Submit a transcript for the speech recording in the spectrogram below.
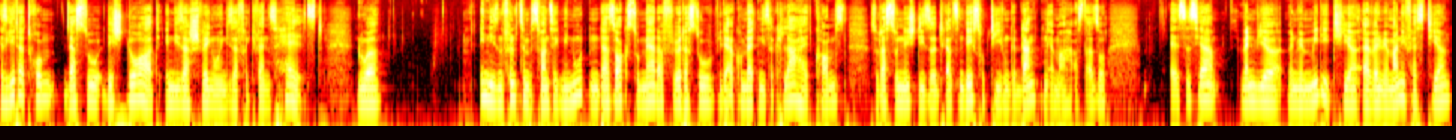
es geht darum, dass du dich dort in dieser Schwingung, in dieser Frequenz hältst. Nur, in diesen 15 bis 20 Minuten, da sorgst du mehr dafür, dass du wieder komplett in diese Klarheit kommst, sodass du nicht diese ganzen destruktiven Gedanken immer hast. Also es ist ja, wenn wir, wenn wir meditieren, äh, wenn wir manifestieren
